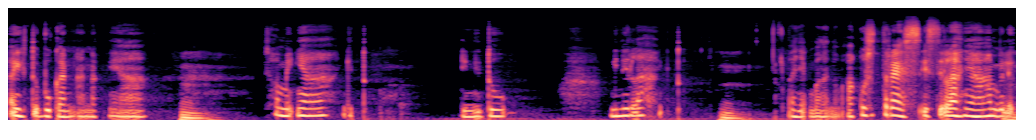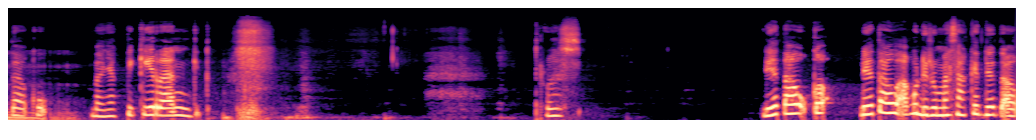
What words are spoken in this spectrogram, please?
"Ah, itu bukan anaknya Hmm. suaminya gitu. Ini tuh inilah gitu. Hmm. banyak banget aku stres istilahnya hamil itu aku banyak pikiran gitu. Terus dia tahu kok dia tahu aku di rumah sakit dia tahu.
